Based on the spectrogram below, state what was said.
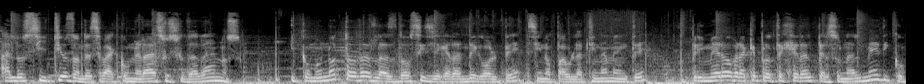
a los sitios donde se vacunará a sus ciudadanos. Y como no todas las dosis llegarán de golpe, sino paulatinamente, primero habrá que proteger al personal médico,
